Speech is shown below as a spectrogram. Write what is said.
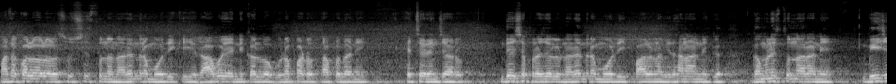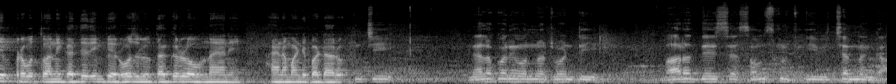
మతకొలవలు సృష్టిస్తున్న నరేంద్ర మోదీకి రాబోయే ఎన్నికల్లో గుణపాఠం తప్పదని హెచ్చరించారు. దేశ ప్రజలు నరేంద్ర మోదీ పాలన విధానాన్ని గమనిస్తున్నారని బీజేపీ ప్రభుత్వాన్ని గద్దె దింపే రోజులు దగ్గరలో ఉన్నాయని ఆయన మండిపడ్డారు. నెలకొని ఉన్నటువంటి భారతదేశ సంస్కృతికి విచ్ఛిన్నంగా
